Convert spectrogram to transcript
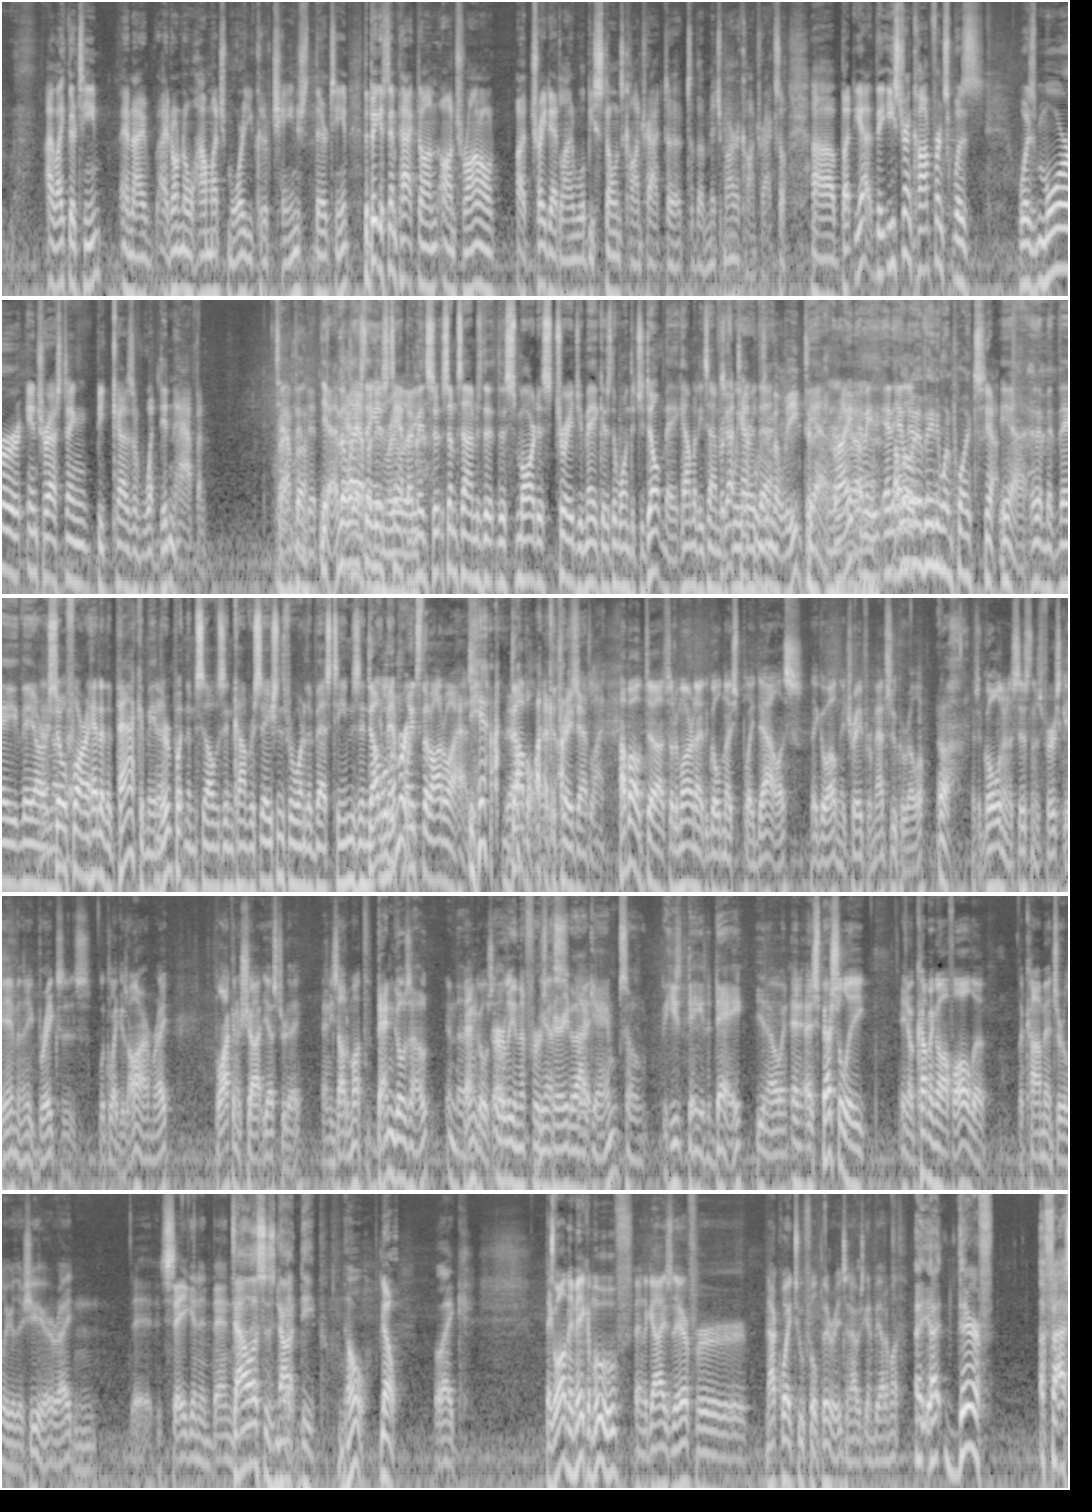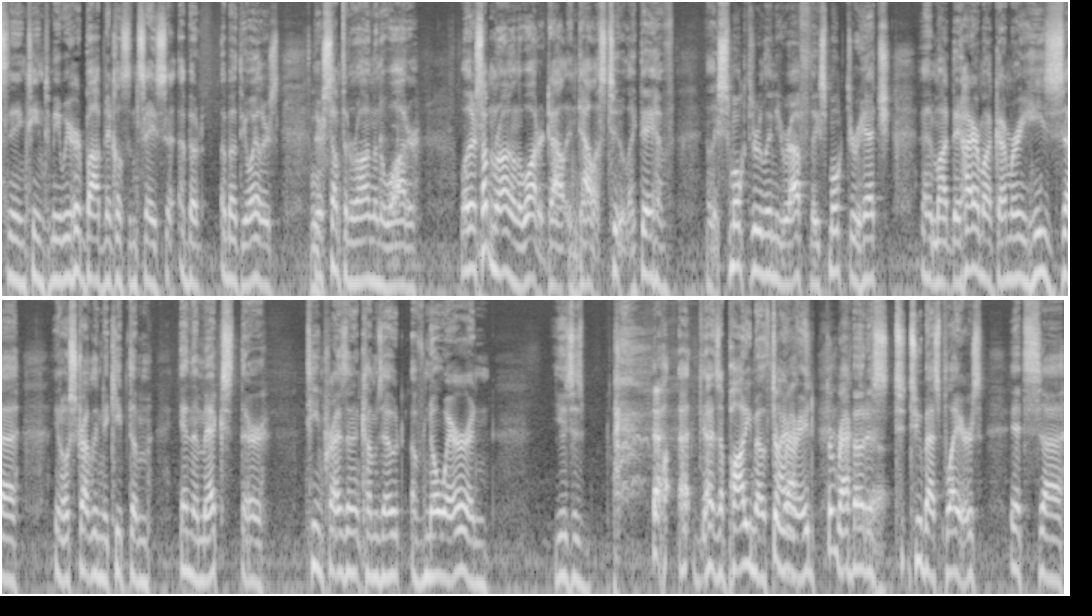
I like their team, and I I don't know how much more you could have changed their team. The biggest impact on on Toronto. Uh, trade deadline will be Stone's contract to, to the Mitch Marner contract. So, uh, but yeah, the Eastern Conference was was more interesting because of what didn't happen. Tampa. Did. Yeah, and the Tampa last thing is didn't Tampa. I mean, so, sometimes the, the smartest trade you make is the one that you don't make. How many times have we Tampa heard was that? in the league today. Yeah, Yeah. right. Yeah. I mean, and, and Although they have 81 points. Yeah, yeah, I mean, they they are so far ahead of the pack. I mean, they're putting themselves in conversations for one of the best teams in, double in the memory. points that Ottawa has. Yeah. double Oh my at the trade deadline. How about uh, so tomorrow night the Golden Knights play Dallas. They go out and they trade for Matt Zuccarello. Ugh. There's a goal and an assist in his first game, and then he breaks his looked like his arm right, blocking a shot yesterday, and he's out a month. Benn goes out in the Benn goes out. early in the first Yes, period of that right. game, so he's day to day. You know, and, and especially you know coming off all the the comments earlier this year, right, and uh, Seguin and Benn. Dallas is not deep. No, No. like they go out and they make a move, and the guy's there for not quite two full periods, and I was going to be out a month. I, I, they're f- a fascinating team to me. We heard Bob Nicholson say s- about about the Oilers. There's something wrong in the water. Well, there's something wrong in the water in Dallas too. Like they have, you know, they smoked through Lindy Ruff, they smoked through Hitch, and Mon- they hire Montgomery. He's, uh, you know, struggling to keep them in the mix. Their team president comes out of nowhere and uses po- uh, has a potty mouth Direct. tirade Direct, about his t- two best players. It's uh,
